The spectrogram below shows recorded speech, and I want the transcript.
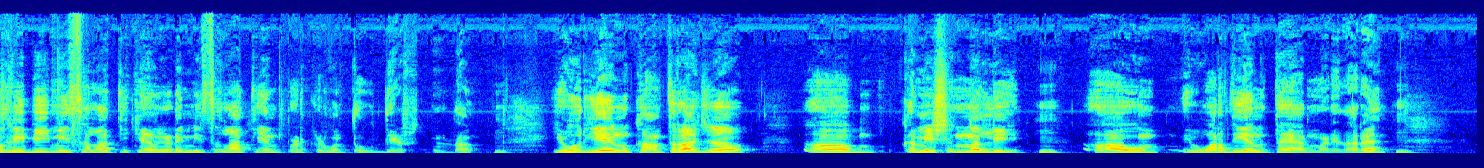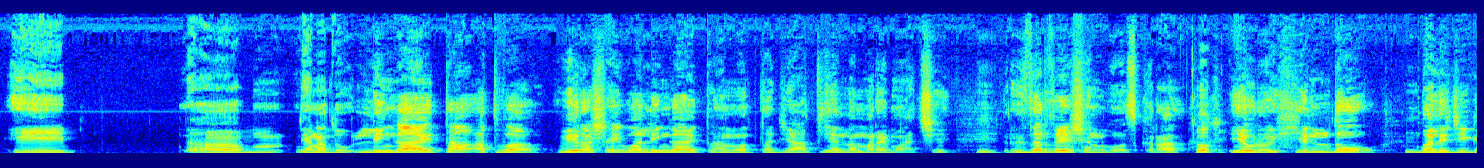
ತ್ರೀ ಬಿ ಮೀಸಲಾತಿ ಕೆಳಗಡೆ ಮೀಸಲಾತಿಯನ್ನು ಪಡ್ಕೊಳ್ಳುವಂಥ ಉದ್ದೇಶದಿಂದ ಇವ್ರಿಗೇನು ಕಾಂತರಾಜ ಆ, ಕಮಿಷನ್ನಲ್ಲಿ ಆ, ವರದಿಯನ್ನು ತಯಾರು ಮಾಡಿದ್ದಾರೆ. ಈ ಏನದು ಲಿಂಗಾಯತ ಅಥವಾ ವೀರಶೈವ ಲಿಂಗಾಯತ ಅನ್ನುವಂಥ ಜಾತಿಯನ್ನು ಮರೆಮಾಚಿ ರಿಸರ್ವೇಷನ್ಗೋಸ್ಕರ. ಇವರು ಹಿಂದೂ ಬಲಿಜಿಗ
